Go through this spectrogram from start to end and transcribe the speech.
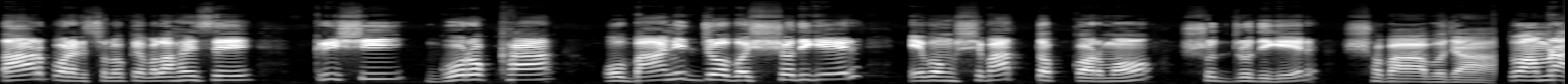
তারপরের শ্লোকে বলা হয়েছে, কৃষি, গোরক্ষা ও বাণিজ্য বৈশ্যদিগের এবং সেবাত্মক কর্ম শূদ্রদিগের স্বভাবজাত তো আমরা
